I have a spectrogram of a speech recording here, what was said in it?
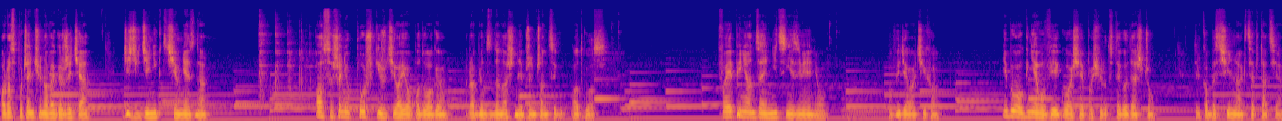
O rozpoczęciu nowego życia, gdzieś gdzie nikt cię nie zna. Po osuszeniu puszki rzuciła ją o podłogę, robiąc donośny, brzęczący odgłos. Twoje pieniądze nic nie zmienią, powiedziała cicho. Nie było gniewu w jej głosie pośród tego deszczu, tylko bezsilna akceptacja.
